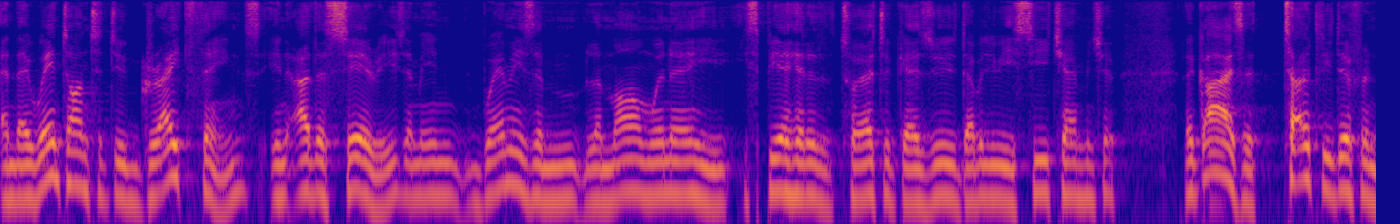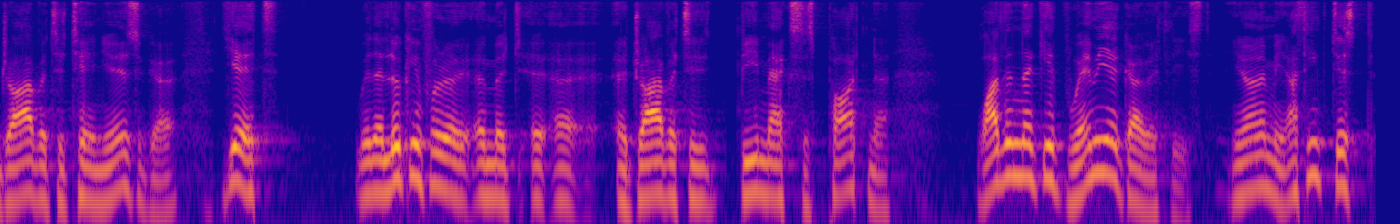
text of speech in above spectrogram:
and they went on to do great things in other series. I mean, Buemi's a Le Mans winner. He, he spearheaded the Toyota Gazoo WEC Championship. The guy is a totally different driver to 10 years ago. Yet, when they're looking for a, a, a, a driver to be Max's partner, why didn't they give Buemi a go at least? You know what I mean? I think just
